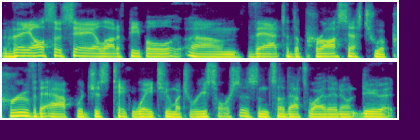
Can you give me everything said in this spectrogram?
they also say a lot of people um, that the process to approve the app would just take way too much resources, and so that's why they don't do it.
